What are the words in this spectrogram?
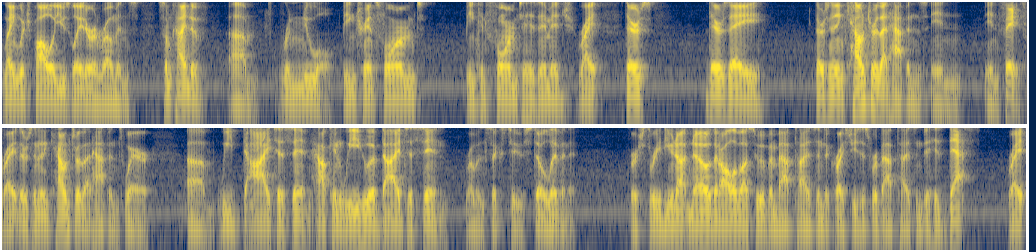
language Paul will use later in Romans, some kind of um, renewal, being transformed, being conformed to his image, right? There's there's a there's an encounter that happens in in faith, right? There's an encounter that happens where um, we die to sin. How can we who have died to sin, Romans 6 2, still live in it? Verse 3 Do you not know that all of us who have been baptized into Christ Jesus were baptized into his death, right?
